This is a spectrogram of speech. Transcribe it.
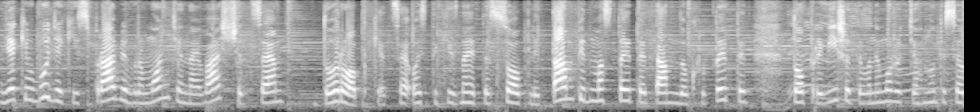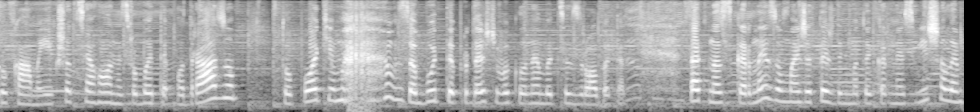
Як і в будь-якій справі, в ремонті найважче це доробки. Це ось такі, знаєте, соплі там підмастити, там докрутити, то привішати. Вони можуть тягнутися руками. Якщо цього не зробити одразу, то потім забудьте про те, що ви коли-небудь це зробите. Так, у нас з карнизом майже тиждень ми той карниз вішали.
